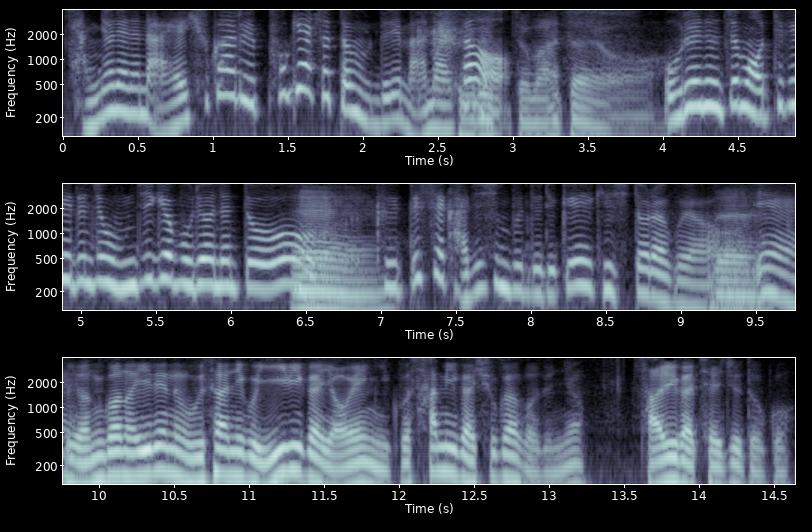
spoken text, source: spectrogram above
작년에는 아예 휴가를 포기하셨던 분들이 많아서 그렇죠, 맞아요. 올해는 좀 어떻게든 좀 움직여 보려는 또그 네. 그 뜻을 가지신 분들이 꽤 계시더라고요. 네. 예. 그 연관어 1위는 우산이고 2위가 여행이고 3위가 휴가거든요. 4위가 제주도고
